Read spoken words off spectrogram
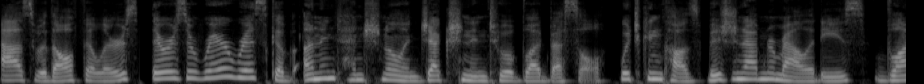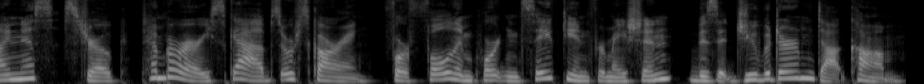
As with all fillers, there is a rare risk of unintentional injection into a blood vessel, which can cause vision abnormalities, blindness, stroke, temporary scabs, or scarring. For full important safety information, visit juvederm.com.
